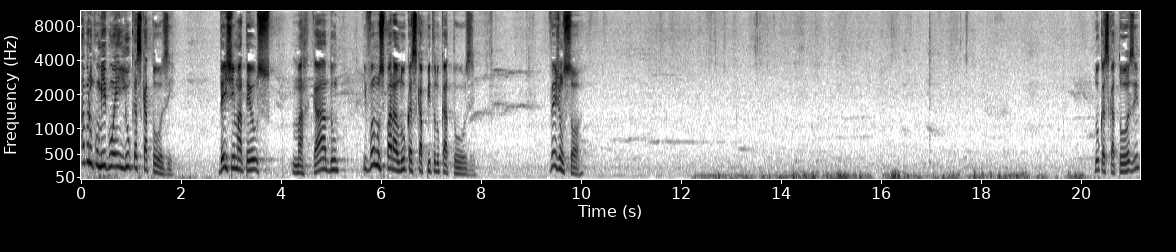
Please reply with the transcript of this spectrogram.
Abram comigo em Lucas 14. Deixem Mateus marcado e vamos para Lucas capítulo 14. Vejam só. Lucas 14,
